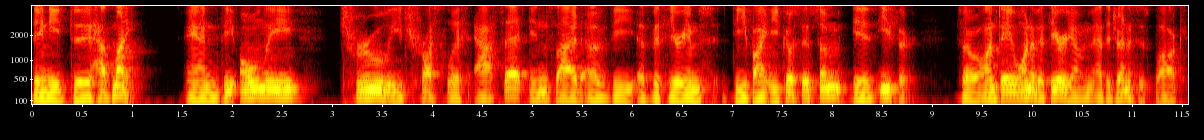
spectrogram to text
they need to have money. And the only truly trustless asset inside of the of Ethereum's DeFi ecosystem is Ether. So on day one of Ethereum at the Genesis block,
